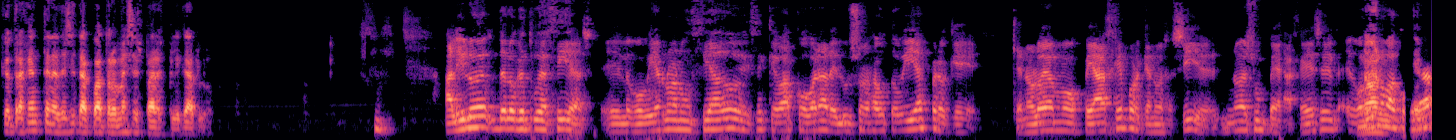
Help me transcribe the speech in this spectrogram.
que otra gente necesita cuatro meses para explicarlo. Al hilo de lo que tú decías, el gobierno ha anunciado, dice que va a cobrar el uso de las autovías, pero que, no lo llamamos peaje porque no es así, eh, no es un peaje. Es el, gobierno va a cobrar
